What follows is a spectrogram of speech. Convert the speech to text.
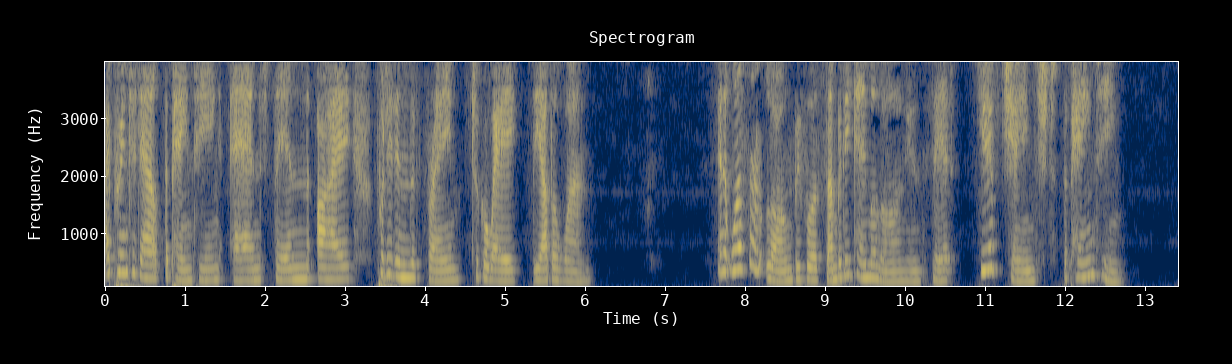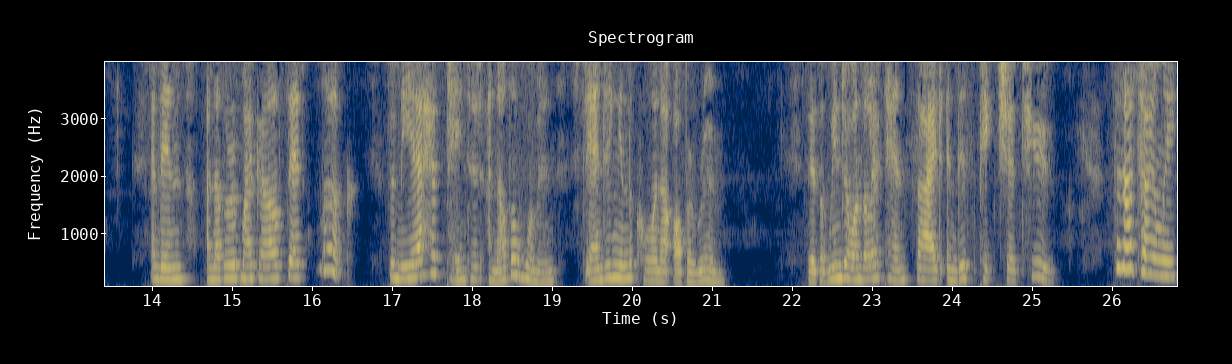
I printed out the painting and then I put it in the frame, took away the other one. And it wasn't long before somebody came along and said, You've changed the painting. And then another of my girls said, Look, Vermeer has painted another woman standing in the corner of a room. There's a window on the left-hand side in this picture too. So not only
